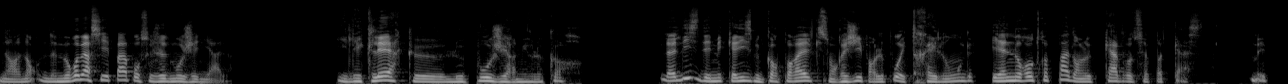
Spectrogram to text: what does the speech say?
Non, non, ne me remerciez pas pour ce jeu de mots génial. Il est clair que le pot gère mieux le corps. La liste des mécanismes corporels qui sont régis par le pot est très longue et elle ne rentre pas dans le cadre de ce podcast, mais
